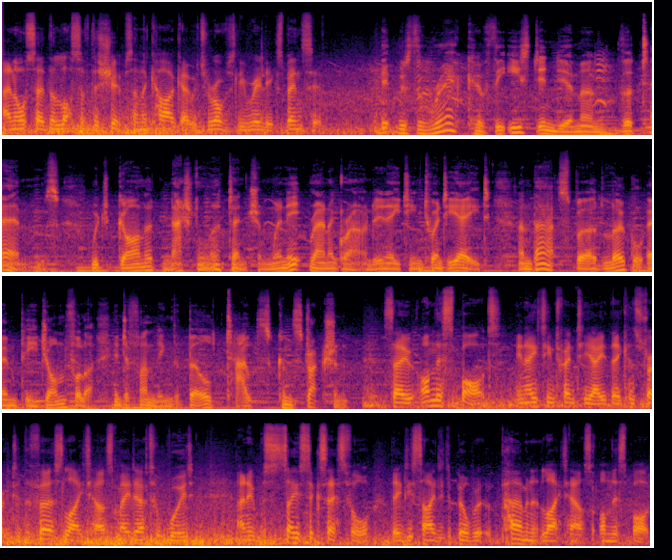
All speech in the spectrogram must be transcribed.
and also the loss of the ships and the cargo, which were obviously really expensive. It was the wreck of the East Indiaman, the Thames, which garnered national attention when it ran aground in 1828, and that spurred local MP John Fuller into funding the Belle Tout's construction. So on this spot, in 1828, they constructed the first lighthouse made out of wood, and it was so successful, they decided to build a permanent lighthouse on this spot.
